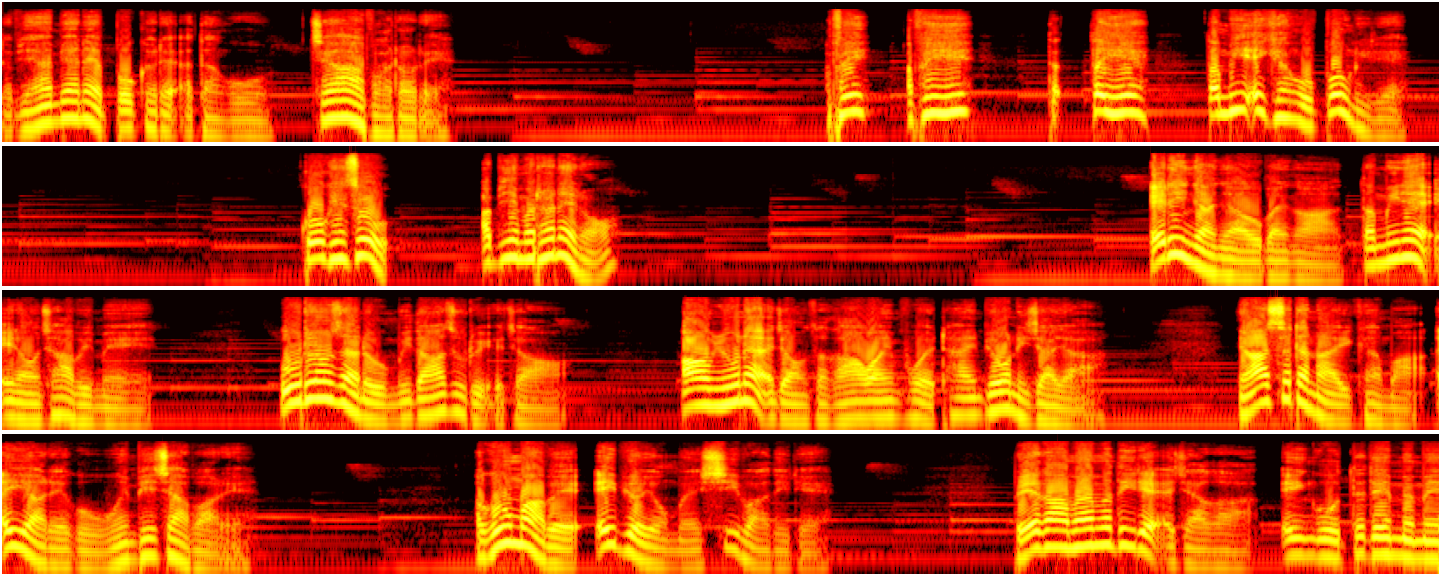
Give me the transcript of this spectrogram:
တပြန်းပြန်းနဲ့ပုတ်ခတ်တဲ့အတန်ကိုကြားရပါတော့တယ်အဖေအဖေတရေသမီးအိတ်ခန်းကိုပုတ်နေတယ်ကိုခင်ဆိုအပြင်မထွက်နဲ့တော့အဲ့ဒီညာညာအုပ်ပိုင်းကသမီးနဲ့အိမ်အောင်ချပေးမယ်ဦးထွန်းစံတို့မိသားစုတွေအကြောင်းအောင်မျိုးနဲ့အကြောင်းစကားဝိုင်းဖွဲ့ထိုင်ပြောနေကြရာ ည7နာရီခန့်မှာအိပ်ရာတွေကိုဝင်ပြေးကြပါတယ်အခုမှပဲအိပ်ပျော်ရုံပဲရှိပါသေးတယ်ဘယ်ကမှမသိတဲ့အကြာကအိမ်ကိုတဲတဲမဲမဲ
